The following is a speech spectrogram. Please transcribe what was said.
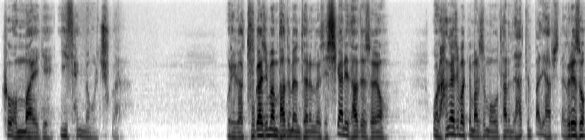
그 엄마에게 이 생명을 주거라. 우리가 두 가지만 받으면 되는 것에 시간이 다 돼서요. 오늘 한 가지밖에 말씀 못 하는데 하여튼 빨리 합시다. 그래서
